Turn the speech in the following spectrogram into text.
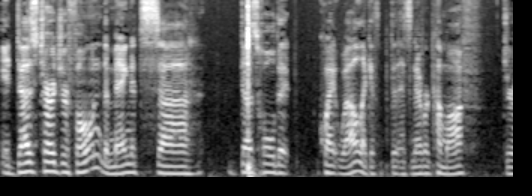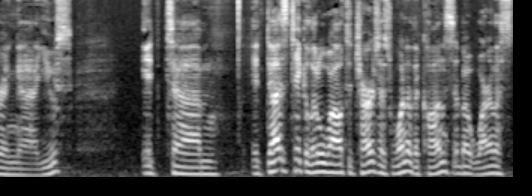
it does charge your phone. The magnets uh, does hold it quite well. Like it's, it's never come off during uh, use. It um, it does take a little while to charge. That's one of the cons about wireless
